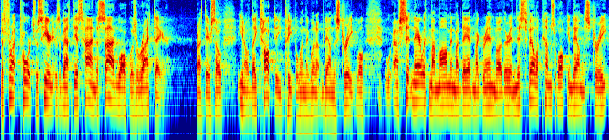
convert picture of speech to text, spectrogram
The front porch was here, and it was about this high, and the sidewalk was right there, right there. So you know they talked to people when they went up and down the street. Well, I was sitting there with my mom and my dad and my grandmother, and this fella comes walking down the street,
